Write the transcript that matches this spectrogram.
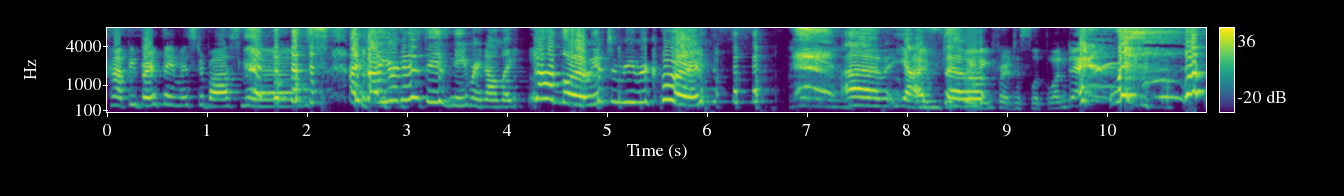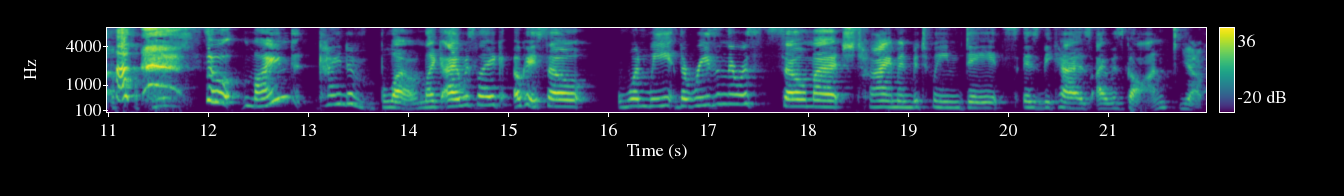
Happy birthday, Mr. Boss Moves. I thought you were gonna say his name right now. I'm like, God, Laura, we have to re-record. um, yeah. I'm so just waiting for it to slip one day. so mind kind of blown. Like I was like, okay, so when we the reason there was so much time in between dates is because I was gone. yeah,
